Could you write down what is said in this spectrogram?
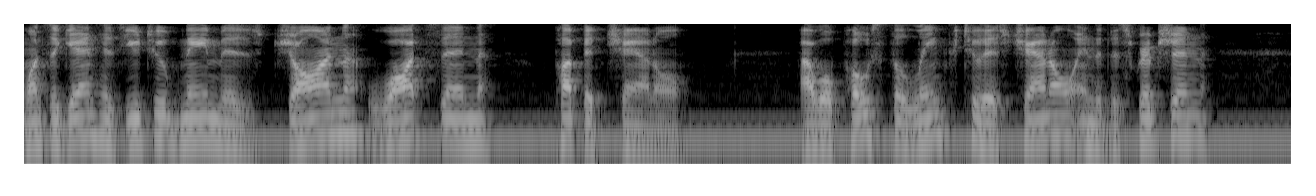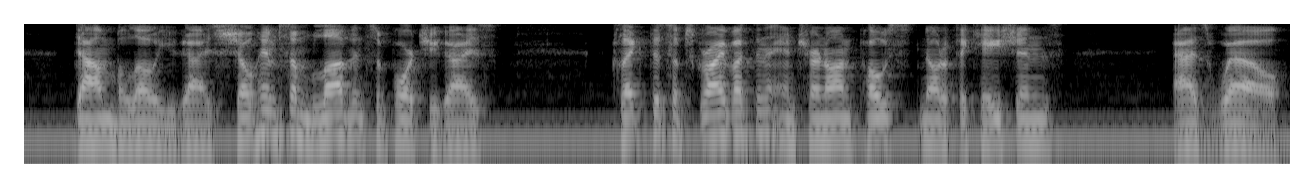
Once again, his YouTube name is John Watson Puppet Channel. I will post the link to his channel in the description down below, you guys. Show him some love and support, you guys. Click the subscribe button and turn on post notifications as well.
